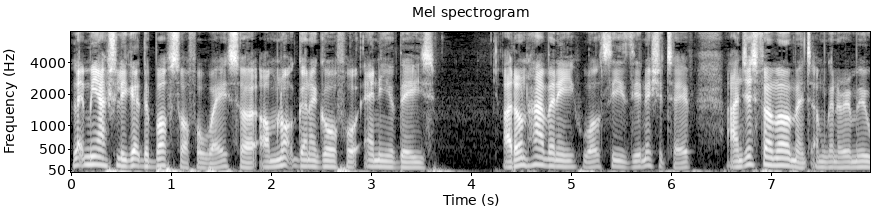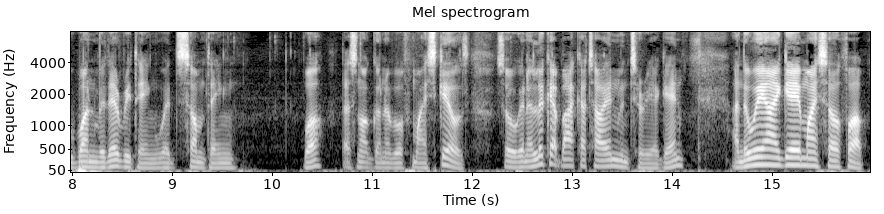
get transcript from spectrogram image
Let me actually get the buffs off away, so I'm not going to go for any of these. I don't have any, well, seize the initiative, and just for a moment I'm going to remove one with everything with something, well, that's not going to buff my skills. So we're going to look at back at our inventory again, and the way I gear myself up,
